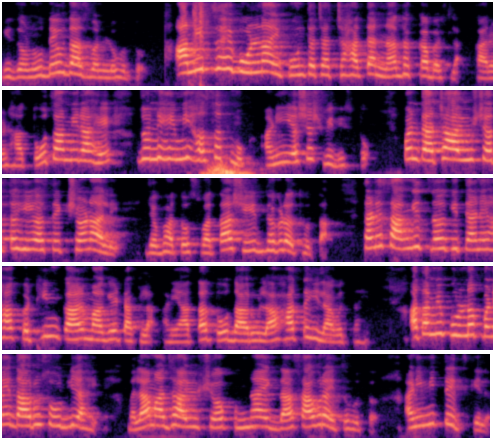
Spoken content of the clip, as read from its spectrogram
मी जणू देवदास बनलो होतो. आमिरचं हे बोलणं ऐकून त्याच्या चाहत्यांना धक्का बसला. कारण हा तोच आमिर आहे जो नेहमी हसतमुख आणि यशस्वी दिसतो. पण त्याच्या आयुष्यातही असे क्षण आले जेव्हा तो स्वतःशी झगडत होता. त्याने सांगितलं की त्याने हा कठीण काळ मागे टाकला आणि आता तो दारूला हातही लावत नाही. आता मी पूर्णपणे दारू सोडली आहे. मला माझं आयुष्य पुन्हा एकदा सावरायचं होतं. आणि मी तेच केलं.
